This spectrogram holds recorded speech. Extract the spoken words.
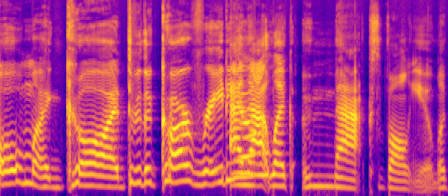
Oh my god! Through the car radio. And at like max volume, like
